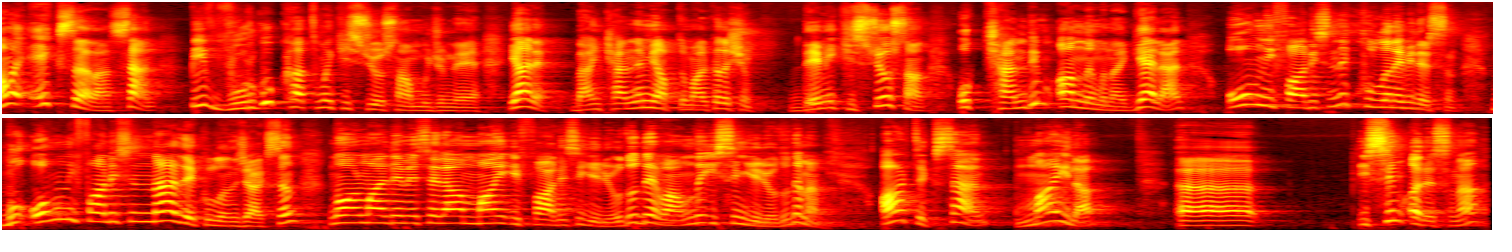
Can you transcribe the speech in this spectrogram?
Ama ekstradan sen bir vurgu katmak istiyorsan bu cümleye yani ben kendim yaptım arkadaşım demek istiyorsan o kendim anlamına gelen own ifadesini de kullanabilirsin. Bu own ifadesini nerede kullanacaksın? Normalde mesela my ifadesi geliyordu. Devamında isim geliyordu değil mi? Artık sen my'la e, isim arasına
